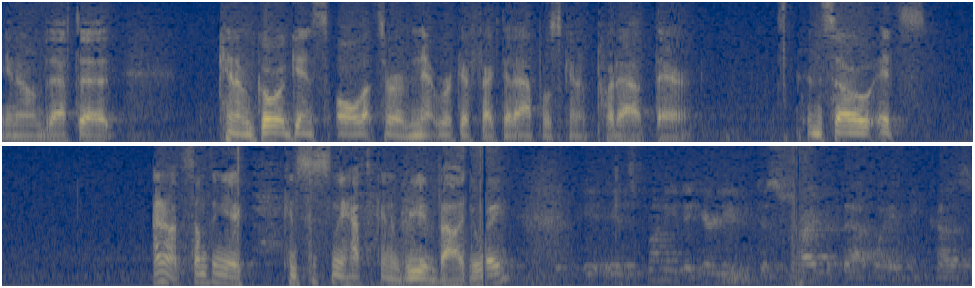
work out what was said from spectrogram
You know, they have to kind of go against all that sort of network effect that Apple's kind of put out there. And so it's, I don't know, it's something you consistently have to kind of reevaluate. It's funny to hear you describe it that way because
